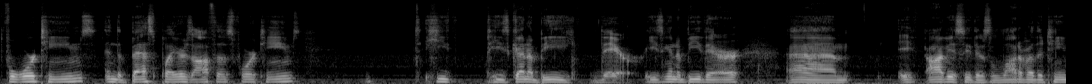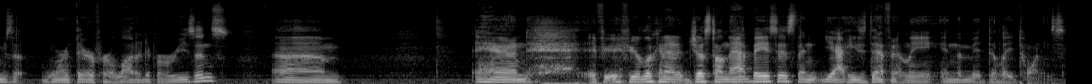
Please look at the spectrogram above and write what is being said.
four teams and the best players off those four teams, he he's gonna be there. He's gonna be there. Um, if obviously there's a lot of other teams that weren't there for a lot of different reasons. Um, and if you're, if you're looking at it just on that basis, then yeah, he's definitely in the mid to late twenties.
